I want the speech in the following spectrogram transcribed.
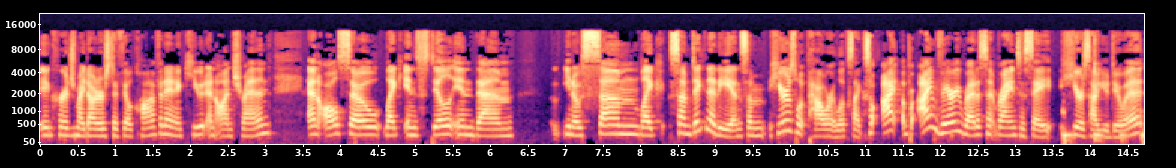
encourage my daughters to feel confident and cute and on trend? And also, like, instill in them you know some like some dignity and some here's what power looks like so i i'm very reticent brian to say here's how you do it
